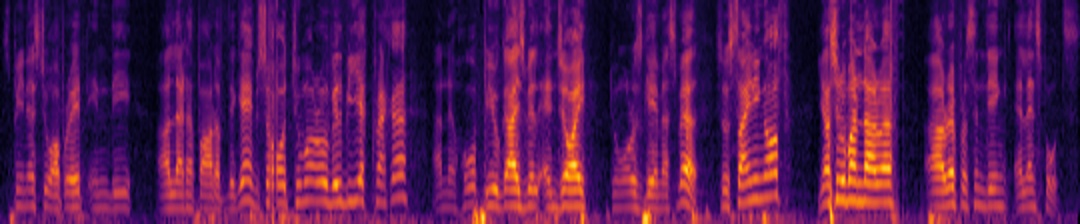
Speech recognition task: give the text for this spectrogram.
spinners to operate in the uh, latter part of the game. So tomorrow will be a cracker, and I hope you guys will enjoy tomorrow's game as well. So signing off, Yasuru Bandara uh, representing LN Sports.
